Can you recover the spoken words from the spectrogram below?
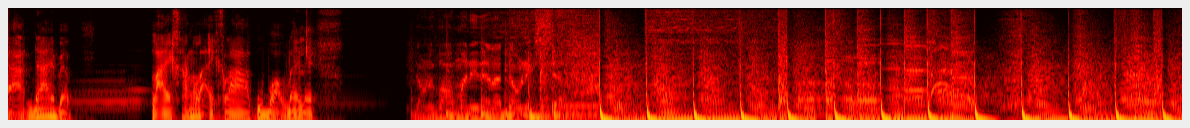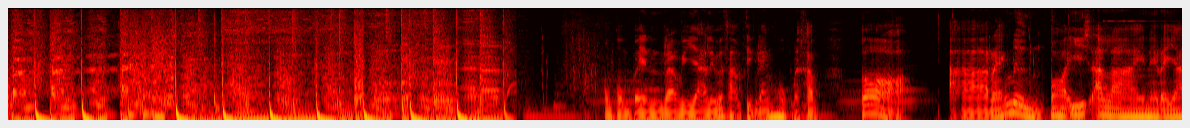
ด่านได้แบบหลายครั้งหลายครากูบอกได้เลย ของผมเป็นราวิยาเลเวล30 rank 6นะครับ ก็อ่า rank หนึ่ง for each ally ในระยะ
